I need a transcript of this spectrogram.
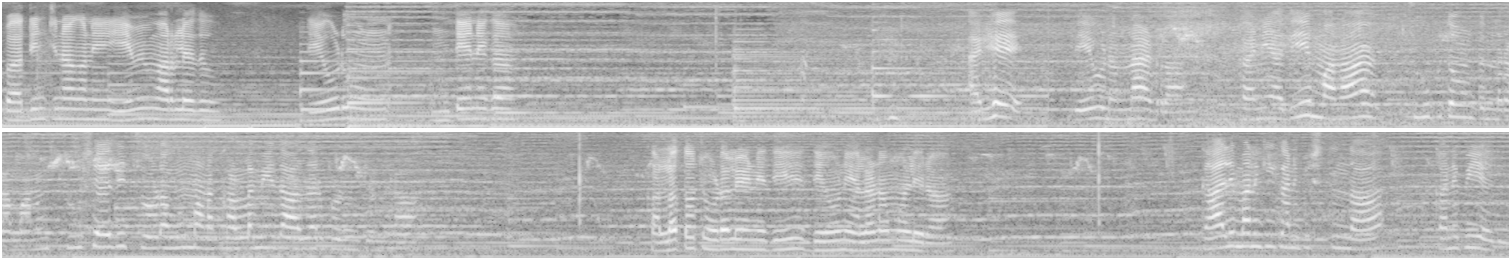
ప్రార్థించినా కానీ ఏమీ మారలేదు. దేవుడు ఉంటేనేగా. అరే దేవుడు ఉన్నాడు రా. కానీ అది మన చూపుతో ఉంటుందిరా. మనం చూసేది చూడము మన కళ్ళ మీద ఆధారపడి ఉంటుందిరా. కళ్ళతో చూడలేనిది దేవుని ఎలా నమ్మాలిరా? గాలి మనకి కనిపిస్తుందా? కనిపించదు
